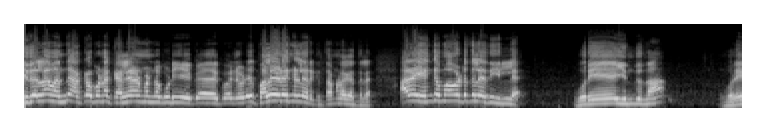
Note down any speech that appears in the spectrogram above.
இதெல்லாம் வந்து அக்கா பொண்ணை கல்யாணம் பண்ணக்கூடிய பல இடங்கள்ல இருக்குது தமிழகத்தில். ஆனால் எங்கள் மாவட்டத்தில் அது இல்லை. ஒரே இந்து தான் ஒரே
